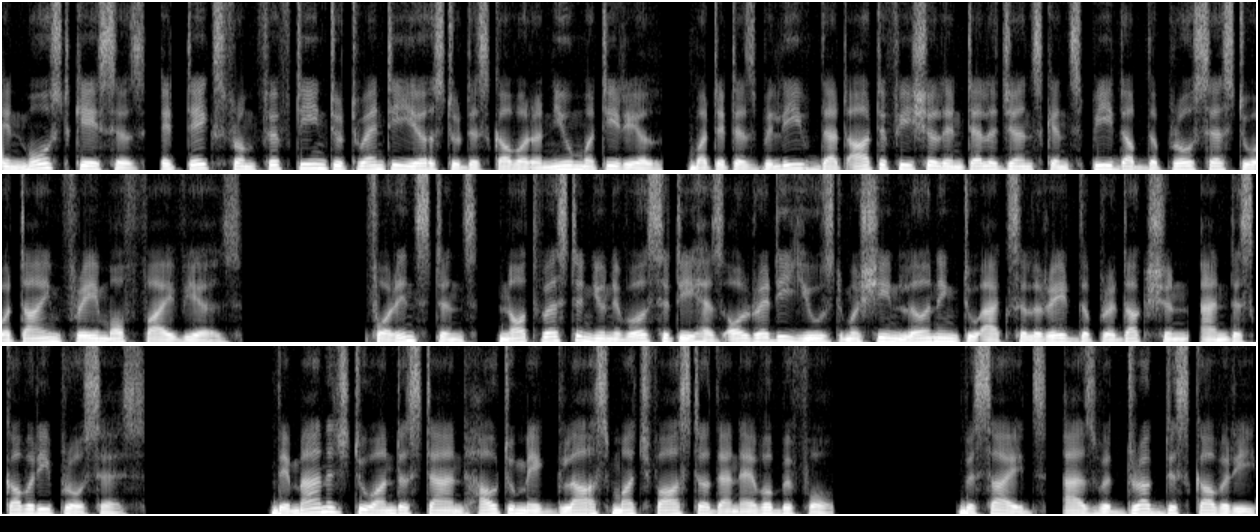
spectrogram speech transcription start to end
In most cases, it takes from 15 to 20 years to discover a new material, but it is believed that artificial intelligence can speed up the process to a time frame of 5 years. For instance, Northwestern University has already used machine learning to accelerate the production and discovery process. They managed to understand how to make glass much faster than ever before. Besides, as with drug discovery,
